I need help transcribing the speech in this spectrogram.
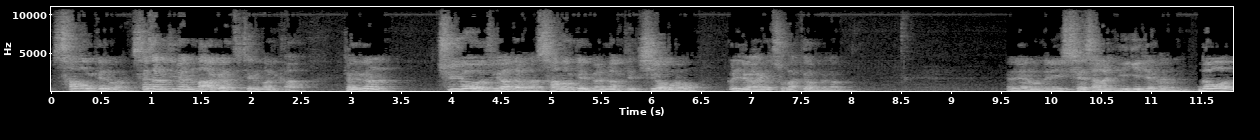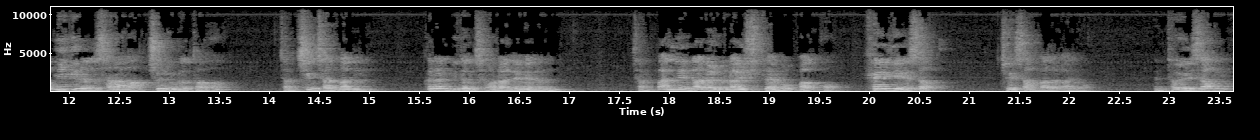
사망길을 가요. 세상 지면 마귀한테 지는 거니까 결국은 주여 주여 하다가 사망길 멸망길 지옥으로 끌려갈 수밖에 없는 겁니다. 여러분들이 세상을 이기려면 너 이기는 사람아 주님으로부터 참 칭찬받는 그런 믿음 생활을 하려면 참 빨리 나를 날 십자에 못 받고 회개해서 죄상 받아가지고 더 이상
